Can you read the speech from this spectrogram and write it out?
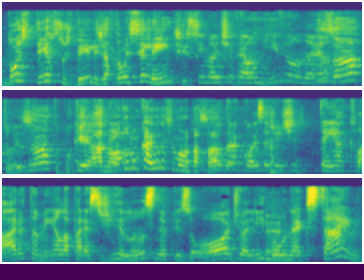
Dois terços dele já estão excelentes. Se mantiver o nível, né? Exato, exato. Porque A a, gente nota não caiu da semana passada. Outra coisa, a gente tem a Clara também, ela aparece de relance no episódio, ali É. no Next Time.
